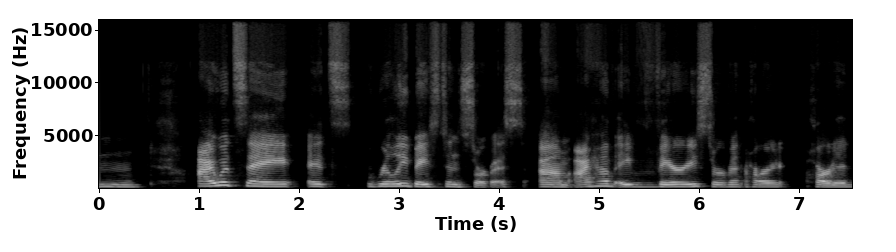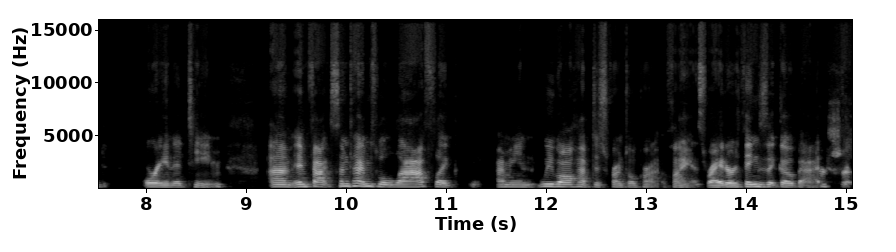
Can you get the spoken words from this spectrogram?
Mm. I would say it's really based in service. Um, I have a very servant heart hearted oriented team. Um, in fact, sometimes we'll laugh. Like, I mean, we've all have disgruntled clients, right? Or things that go bad. For sure.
